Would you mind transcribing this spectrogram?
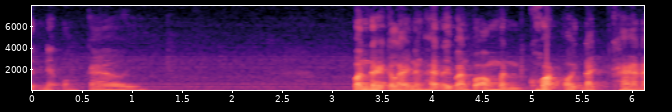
ចិត្តអ្នកបង្កើយប៉ុន្តែកន្លែងហ្នឹងហេតុអីបានព្រះអង្គមិនខាត់ឲ្យដាច់ខាត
